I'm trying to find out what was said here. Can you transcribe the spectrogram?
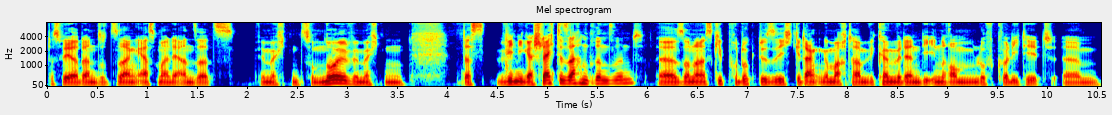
Das wäre dann sozusagen erstmal der Ansatz, wir möchten zum Null, wir möchten, dass weniger schlechte Sachen drin sind, äh, sondern es gibt Produkte, die sich Gedanken gemacht haben, wie können wir denn die Innenraumluftqualität ähm,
